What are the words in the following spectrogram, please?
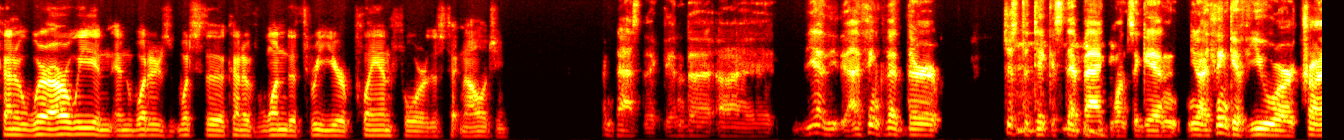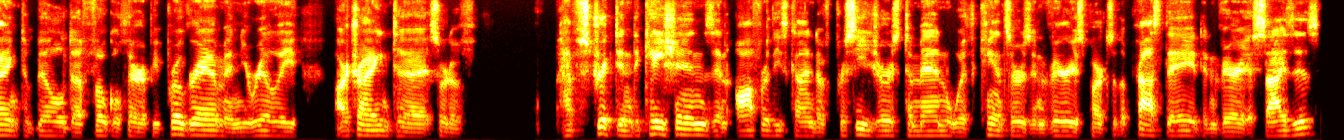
kind of where are we and and what is what's the kind of one to three year plan for this technology? Fantastic, and uh, yeah, I think that they're just to take a step back once again. You know, I think if you are trying to build a focal therapy program and you really are trying to sort of have strict indications and offer these kind of procedures to men with cancers in various parts of the prostate and various sizes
